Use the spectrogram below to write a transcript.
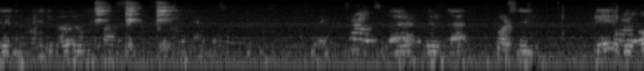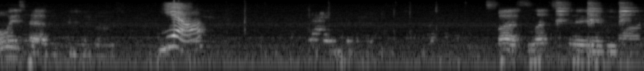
get an infinity bow, it only costs six enchantments. Right. right. There, there's that. Of course, in creative, we always have infinity bows. Yeah. But let's say we want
